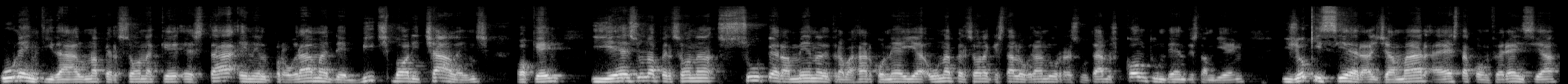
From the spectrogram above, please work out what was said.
una entidad, una persona que está en el programa de Beachbody Challenge, ¿ok? Y es una persona súper amena de trabajar con ella, una persona que está logrando resultados contundentes también. Y yo quisiera llamar a esta conferencia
